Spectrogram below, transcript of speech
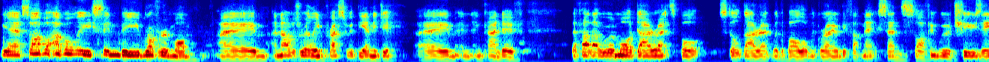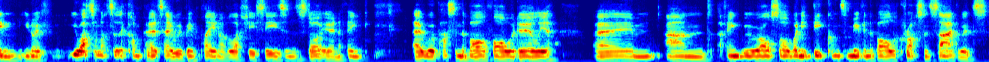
Yeah, so I've, I've only seen the Rotherham one, um, and I was really impressed with the energy um, and, and kind of the fact that we were more direct, but still direct with the ball on the ground, if that makes sense. So I think we were choosing, you know, if you automatically compare to how we've been playing over the last few seasons, don't you? And I think uh, we were passing the ball forward earlier. Um, and I think we were also, when it did come to moving the ball across and sideways,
